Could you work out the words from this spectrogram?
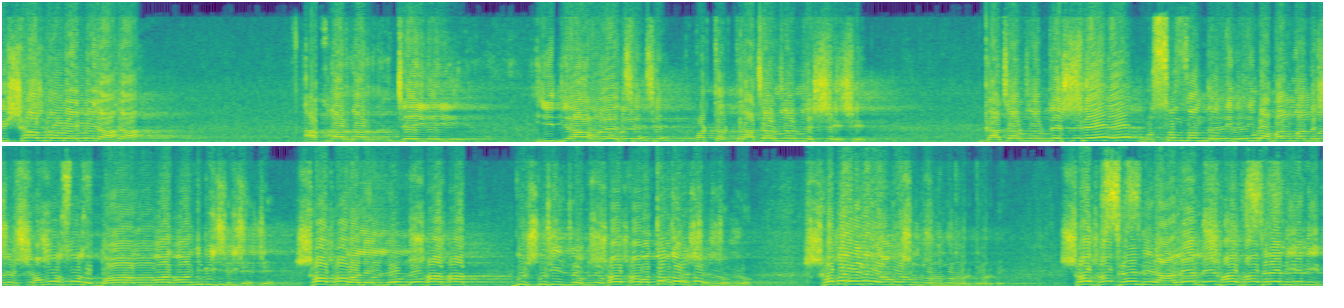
বিশাল বড় একটা আপনার যেই ই দেওয়া হয়েছে অর্থাৎ গাজার উদ্দেশ্যে। গাজার উদ্দেশ্যে মুসলমানদের এই পুরো বাংলাদেশের সমস্ত দল মত নির্বিশেষে সব দলের লোক সব গোষ্ঠীর লোক সব মতাদর্শের লোক সবাই এতে অংশগ্রহণ করবে। সব শ্রেণির আলেম সব শ্রেণির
